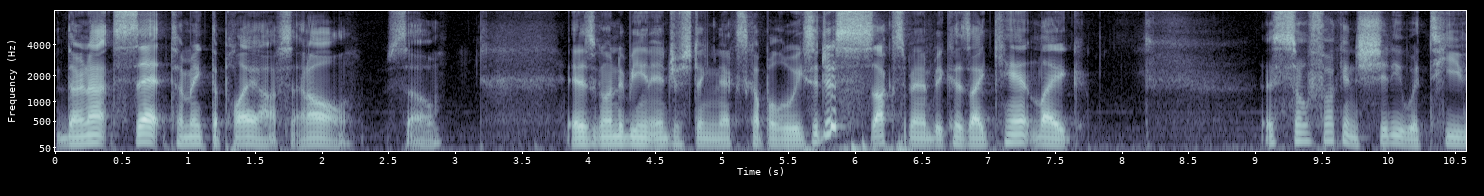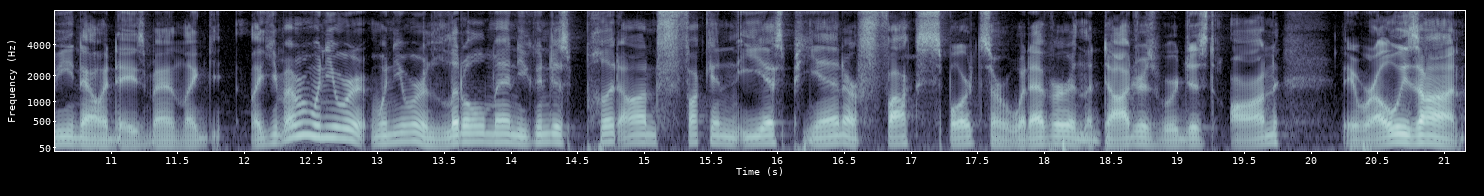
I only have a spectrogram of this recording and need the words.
they're not set to make the playoffs at all. So it is going to be an interesting next couple of weeks. It just sucks, man, because I can't like. It's so fucking shitty with TV nowadays, man. Like like you remember when you were when you were little, man, you can just put on fucking ESPN or Fox Sports or whatever and the Dodgers were just on. They were always on.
